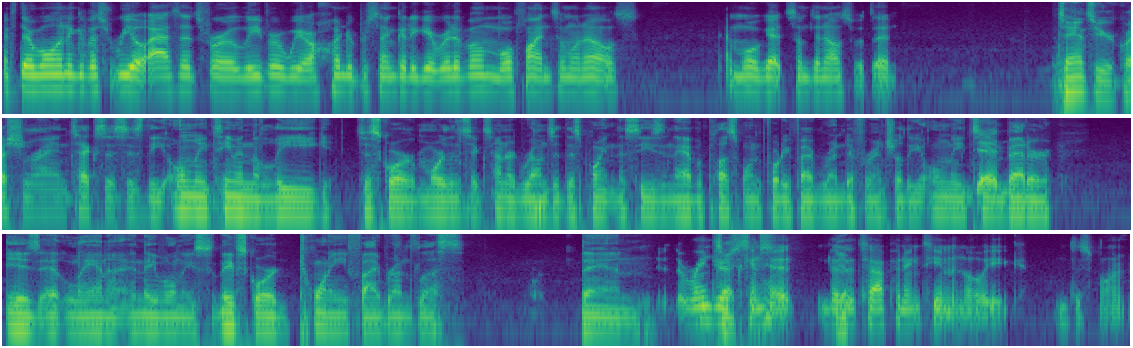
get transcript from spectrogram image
if they're willing to give us real assets for a reliever, we are 100% going to get rid of them. We'll find someone else, and we'll get something else with it. To answer your question, Ryan, Texas is the only team in the league to score more than 600 runs at this point in the season. They have a plus 145 run differential. The only team Yeah. better is Atlanta, and they've only they've scored 25 runs less than The Rangers Texas. can hit. They're Yep. the top hitting team in the league at this point.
